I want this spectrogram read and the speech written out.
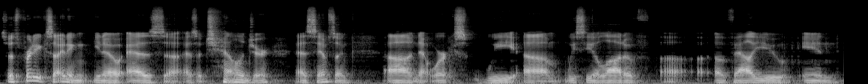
so it's pretty exciting, you know, as uh, as a challenger, as Samsung uh, networks, we um, we see a lot of uh, of value in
